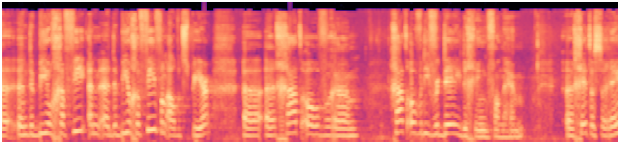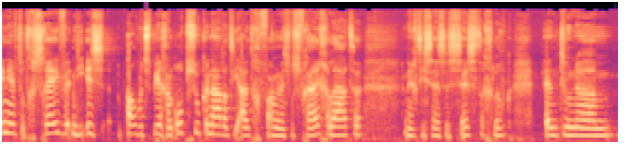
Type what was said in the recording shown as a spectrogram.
uh, de, biografie, en, de biografie van Albert Speer gaat, over, gaat over die verdediging van hem. Uh, Greta Sereni heeft dat geschreven en die is Albert Speer gaan opzoeken nadat hij uit gevangenis was vrijgelaten. In 1966, geloof ik. En toen, um,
